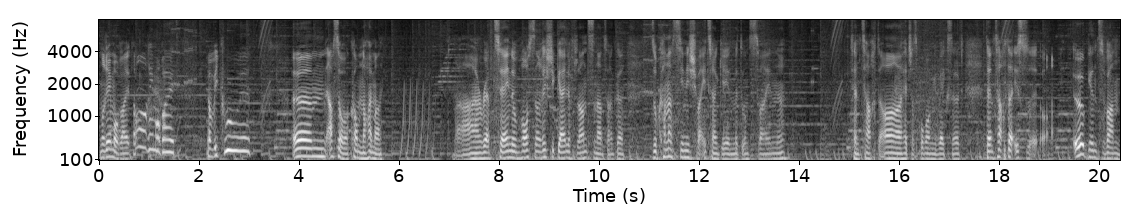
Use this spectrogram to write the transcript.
Ein Remoraid. Oh, Remoraid. Ja, wie cool. Ähm, ach so, komm, noch einmal. Ah, Reptane, du brauchst eine richtig geile Pflanzenattacke. So kann das hier nicht weitergehen mit uns zwei, ne? Tentachter, ah, oh, hätte das Pokémon gewechselt. Tentachter ist... Äh, irgendwann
